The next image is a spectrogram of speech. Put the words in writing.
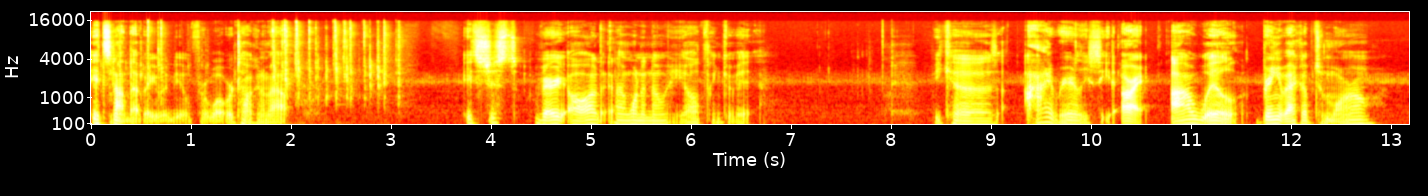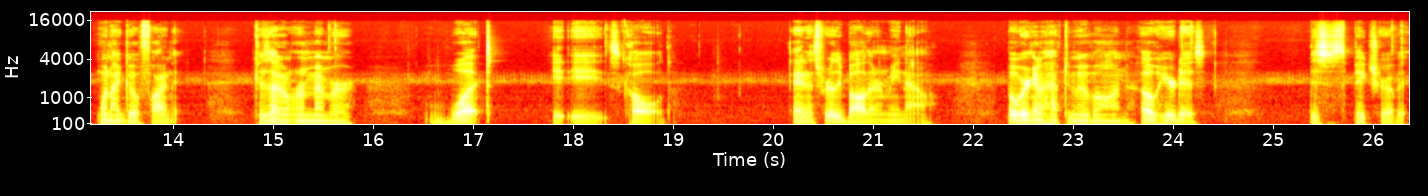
it's not that big of a deal for what we're talking about. It's just very odd, and I want to know what y'all think of it. Because I rarely see it. Alright, I will bring it back up tomorrow when I go find it. Because I don't remember what it is called. And it's really bothering me now. But we're going to have to move on. Oh, here it is. This is the picture of it.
